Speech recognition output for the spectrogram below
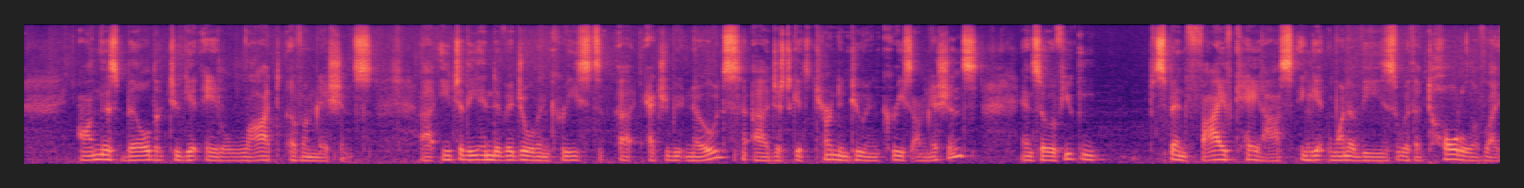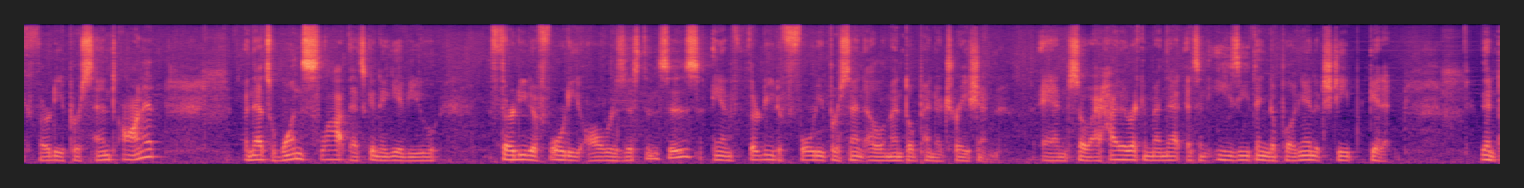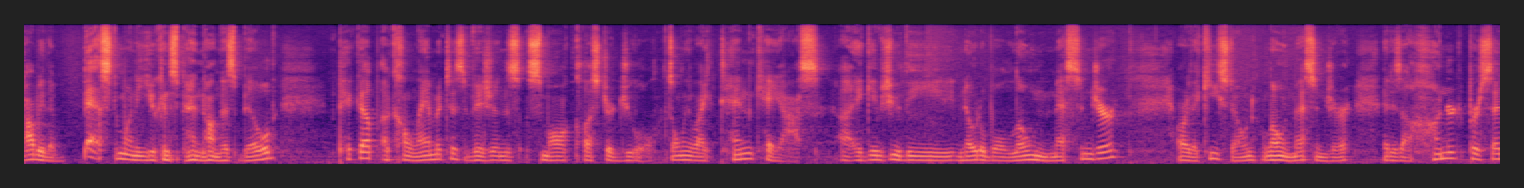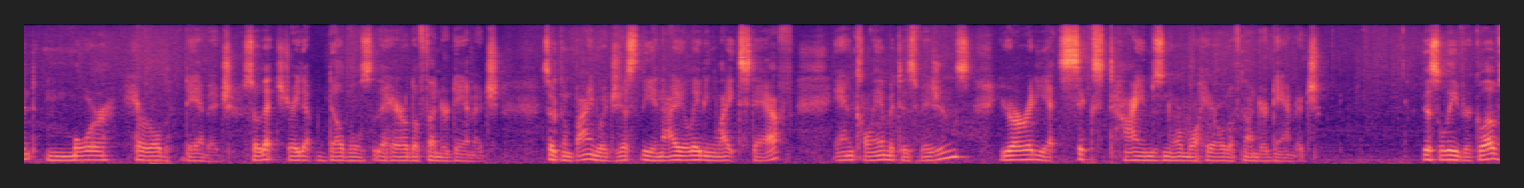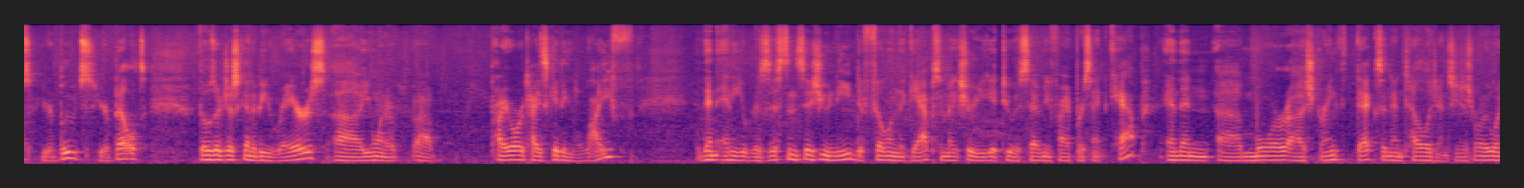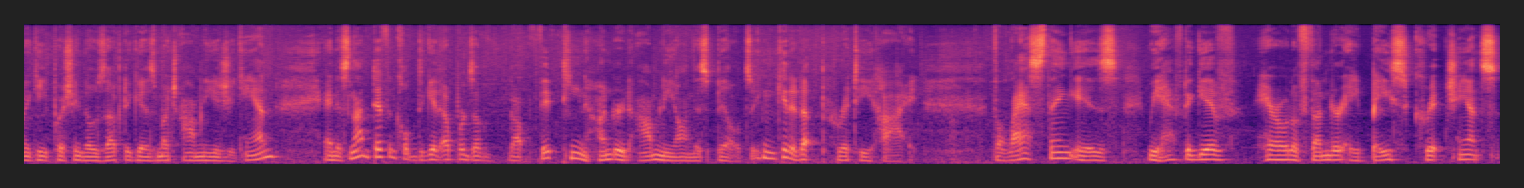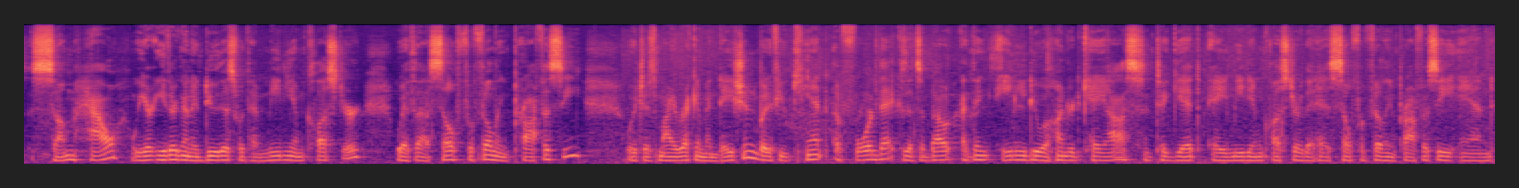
on this build to get a lot of omniscience. Uh, each of the individual increased uh, attribute nodes uh, just gets turned into increased omniscience. And so if you can spend five chaos and get one of these with a total of like 30% on it, and that's one slot that's going to give you 30 to 40 all resistances and 30 to 40% elemental penetration. And so I highly recommend that. It's an easy thing to plug in, it's cheap, get it. Then probably the best money you can spend on this build, pick up a Calamitous Visions small cluster jewel. It's only like 10 chaos. Uh, it gives you the notable Lone Messenger, or the Keystone Lone Messenger, that is 100% more Herald damage. So that straight up doubles the Herald of Thunder damage. So combined with just the Annihilating Light Staff and Calamitous Visions, you're already at six times normal Herald of Thunder damage. This will leave your gloves, your boots, your belt. Those are just going to be rares. Uh, you want to uh, prioritize getting life. Then any resistances you need to fill in the gaps and make sure you get to a 75% cap, and then uh, more uh, strength, dex, and intelligence. You just really want to keep pushing those up to get as much Omni as you can. And it's not difficult to get upwards of about 1500 Omni on this build, so you can get it up pretty high. The last thing is we have to give Herald of Thunder a base crit chance somehow. We are either going to do this with a medium cluster with a self fulfilling prophecy, which is my recommendation. But if you can't afford that, because it's about, I think, 80 to 100 chaos to get a medium cluster that has self fulfilling prophecy and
